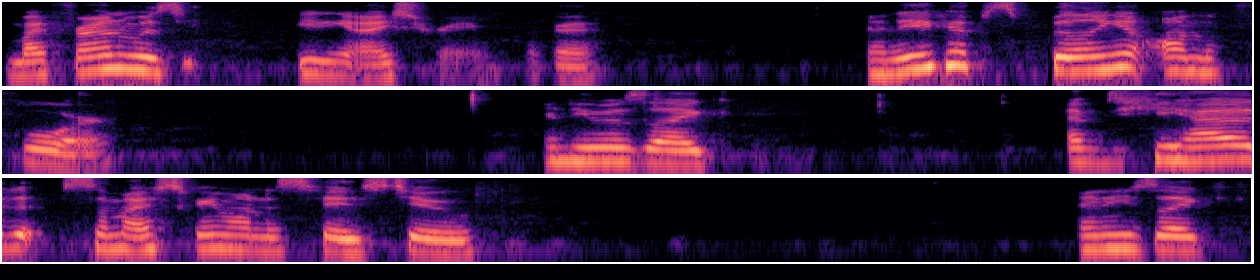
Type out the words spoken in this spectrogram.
my friend was eating ice cream, okay? And he kept spilling it on the floor. And he was like, and he had some ice cream on his face too. And he's like,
